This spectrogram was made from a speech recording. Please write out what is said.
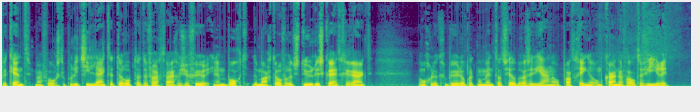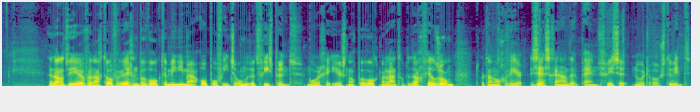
bekend, maar volgens de politie lijkt het erop dat de vrachtwagenchauffeur in een bocht de macht over het stuur is kwijtgeraakt. Het ongeluk gebeurde op het moment dat veel Brazilianen op pad gingen om carnaval te vieren. En dan het weer. Vannacht overwegend bewolkte minima op of iets onder het vriespunt. Morgen eerst nog bewolkt, maar later op de dag veel zon. Het wordt dan ongeveer 6 graden bij een frisse noordoostenwind.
